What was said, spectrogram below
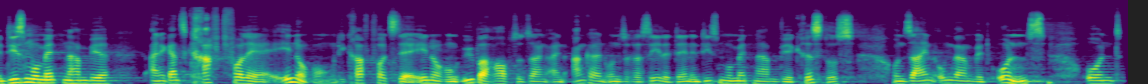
In diesen Momenten haben wir eine ganz kraftvolle Erinnerung, die kraftvollste Erinnerung überhaupt, sozusagen ein Anker in unserer Seele. Denn in diesen Momenten haben wir Christus und seinen Umgang mit uns und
